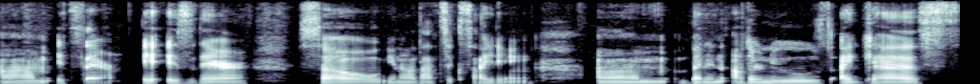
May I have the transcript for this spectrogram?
um it's there. It is there. So, you know, that's exciting. Um but in other news, I guess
